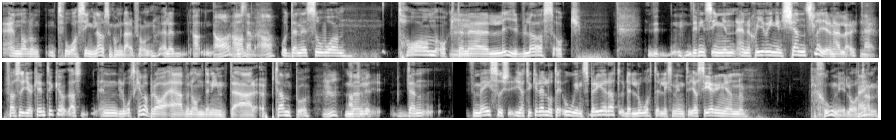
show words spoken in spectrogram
en av de två singlar som kom därifrån. Eller, ja, Ja, det stämmer. Ja. Och den är så tam och Mm. den är livlös och det, finns ingen energi och ingen känsla i den heller. Nej. För alltså jag kan tycka, alltså, en låt kan vara bra även om den inte är upptempo. Mm. Men Absolut. den, för mig så, jag tycker det låter oinspirerat och det låter liksom inte, jag ser ingen passion i låten. Nej,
